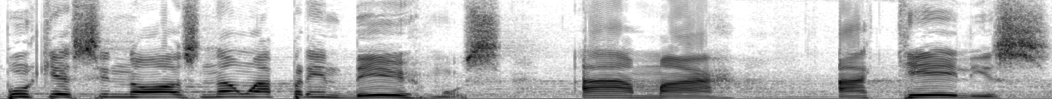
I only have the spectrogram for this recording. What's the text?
Porque se nós não aprendermos a amar aqueles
